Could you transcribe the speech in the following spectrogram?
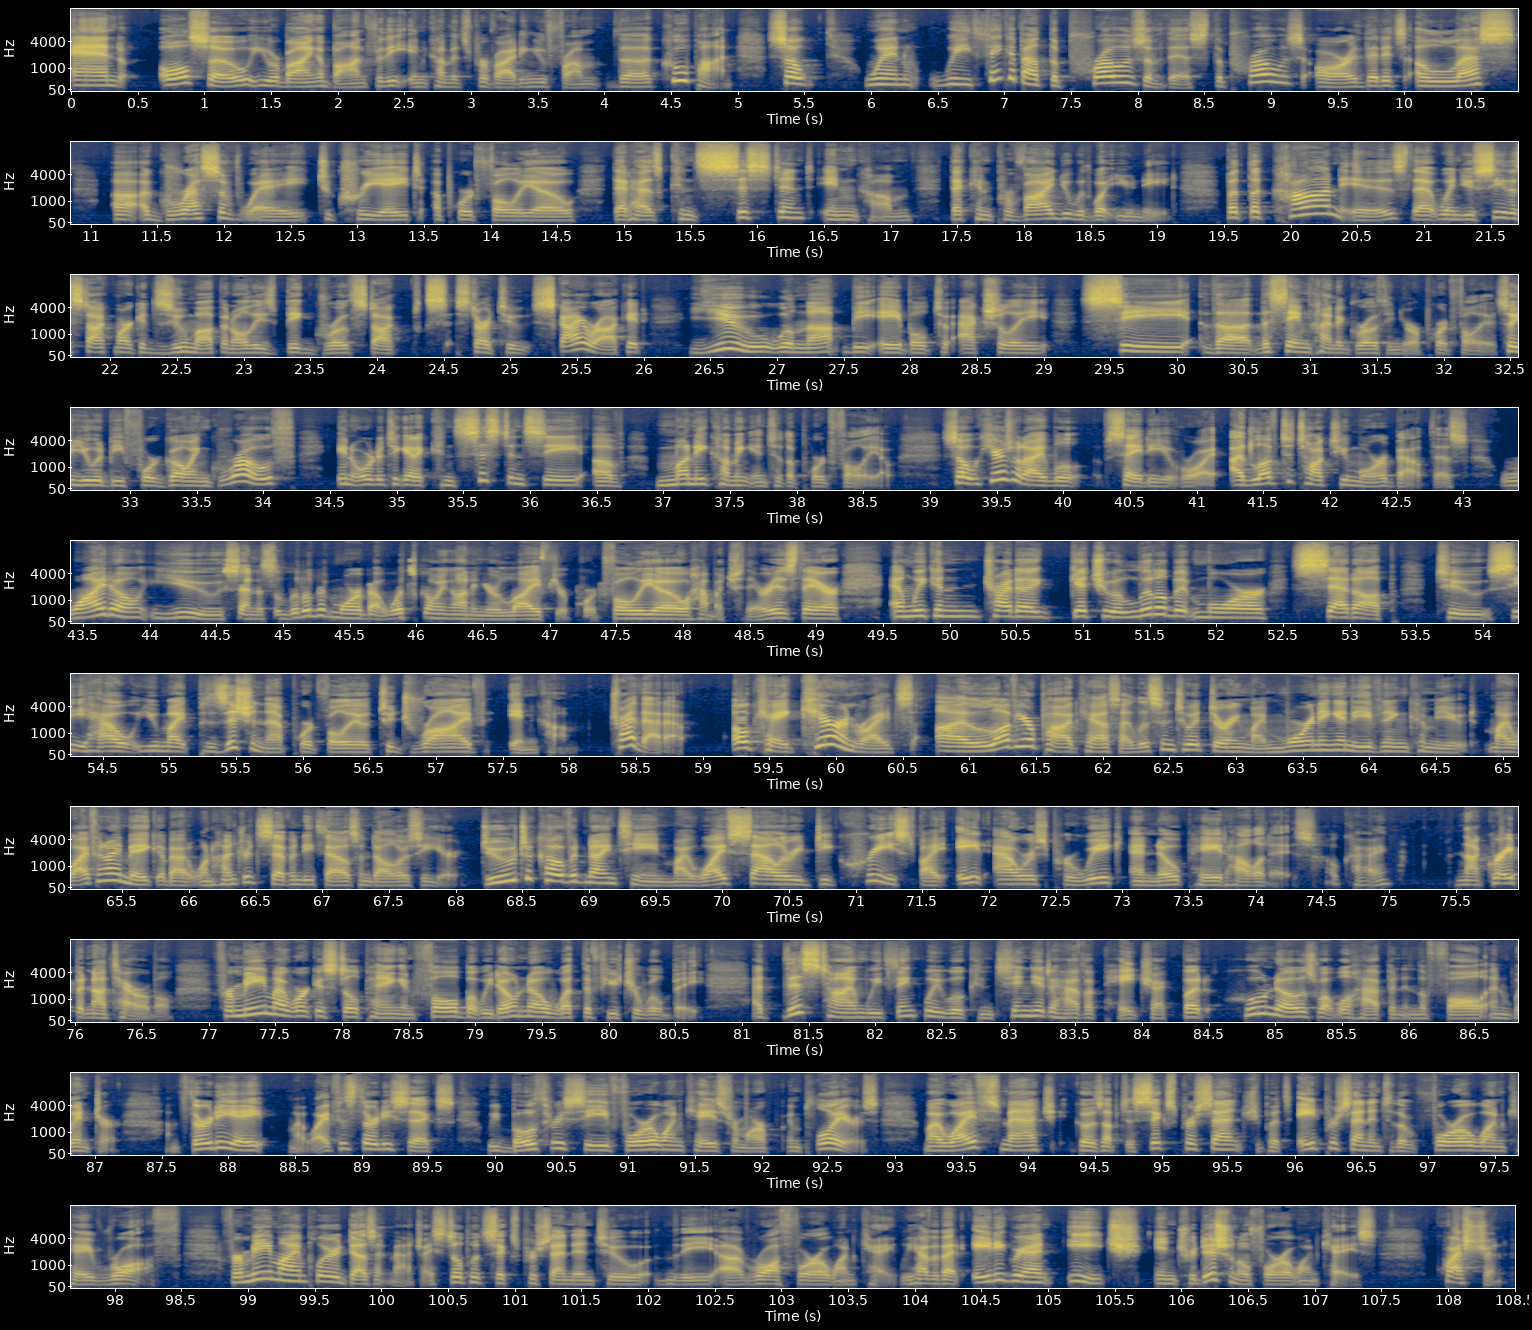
And also you are buying a bond for the income it's providing you from the coupon. So when we think about the pros of this, the pros are that it's a less uh, aggressive way to create a portfolio that has consistent income that can provide you with what you need. But the con is that when you see the stock market zoom up and all these big growth stocks start to skyrocket, you will not be able to actually see the the same kind of growth in your portfolio. So you would be foregoing growth in order to get a consistency of money coming into the portfolio. So here's what I will say to you, Roy. I'd love to talk to you more about this. Why don't you send us a little bit more about what's going on in your life, your portfolio, how much there is there, and we can try to get you a little bit more set up to see how you might position that portfolio to drive income. Try that out. Okay, Kieran writes, I love your podcast. I listen to it during my morning and evening commute. My wife and I make about $170,000 a year. Due to COVID 19, my wife's salary decreased by eight hours per week and no paid holidays. Okay. Not great, but not terrible. For me, my work is still paying in full, but we don't know what the future will be. At this time, we think we will continue to have a paycheck, but who knows what will happen in the fall and winter? I'm 38. My wife is 36. We both receive 401ks from our employers. My wife's match goes up to 6%. She puts 8% into the 401k Roth. For me, my employer doesn't match. I still put 6% into the uh, Roth 401k. We have about 80 grand each in traditional 401ks. Question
